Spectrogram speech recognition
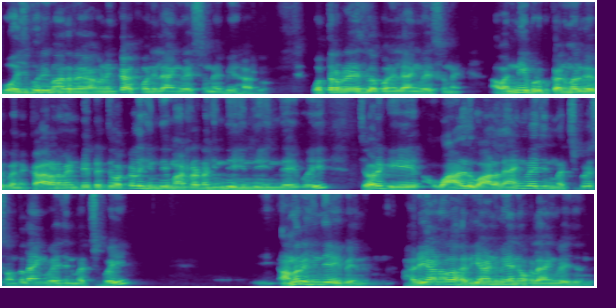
భోజ్పురి మాత్రమే కాకుండా ఇంకా కొన్ని లాంగ్వేజెస్ ఉన్నాయి బీహార్లో. ఉత్తరప్రదేశ్లో కొన్ని లాంగ్వేజెస్ ఉన్నాయి. అవన్నీ ఇప్పుడు కనుమరుగైపోయినాయి. కారణం ఏంటి? ప్రతి ఒక్కళ్ళు హిందీ మాట్లాడడం హిందీ హిందీ హిందీ అయిపోయి చివరికి వాళ్ళు వాళ్ళ లాంగ్వేజ్ని మర్చిపోయి సొంత లాంగ్వేజ్ని మర్చిపోయి అందరూ హిందీ అయిపోయింది. హర్యానాలో హర్యాణవి అని ఒక లాంగ్వేజ్ ఉంది.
